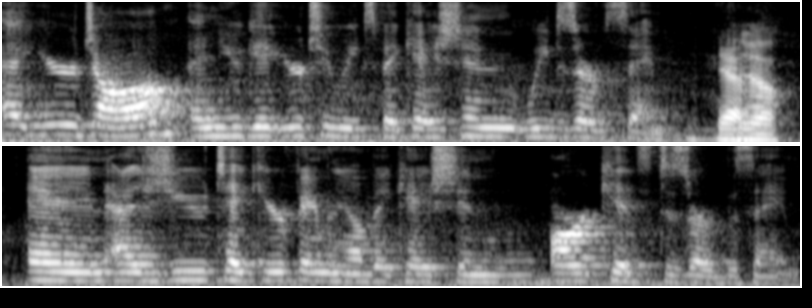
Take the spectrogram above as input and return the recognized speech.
at your job and you get your two weeks vacation, we deserve the same. Yeah. Yeah. And as you take your family on vacation, our kids deserve the same.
